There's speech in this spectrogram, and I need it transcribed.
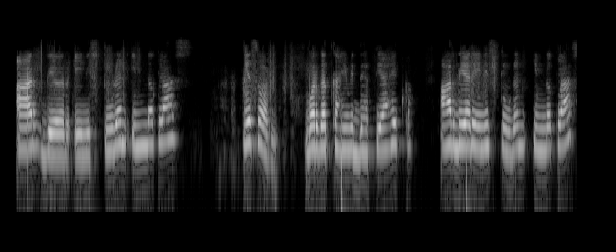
Are there any student in the class yes sorry वर्गात काही विद्यार्थी आहेत का? Are there any student in the class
